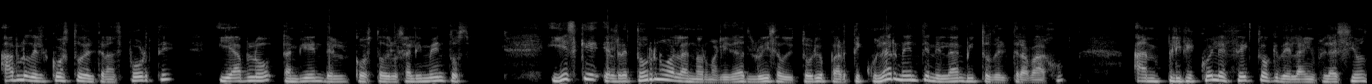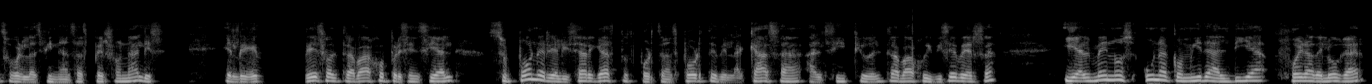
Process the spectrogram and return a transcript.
Hablo del costo del transporte y hablo también del costo de los alimentos. Y es que el retorno a la normalidad, Luis Auditorio, particularmente en el ámbito del trabajo, amplificó el efecto de la inflación sobre las finanzas personales. El regreso al trabajo presencial supone realizar gastos por transporte de la casa al sitio del trabajo y viceversa, y al menos una comida al día fuera del hogar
